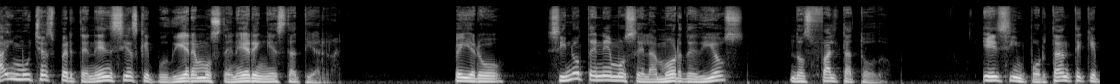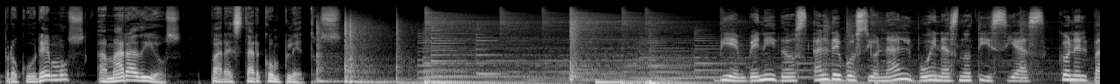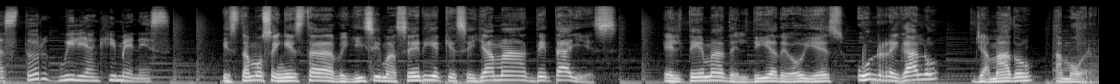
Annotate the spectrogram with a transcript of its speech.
Hay muchas pertenencias que pudiéramos tener en esta tierra. Pero si no tenemos el amor de Dios, nos falta todo. Es importante que procuremos amar a Dios para estar completos. Bienvenidos al devocional Buenas Noticias con el pastor William Jiménez. Estamos en esta bellísima serie que se llama Detalles el tema del día de hoy es un regalo llamado amor.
